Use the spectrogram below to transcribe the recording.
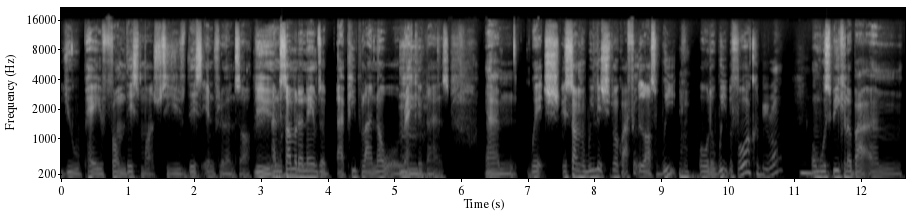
you will pay from this much to use this influencer. Yeah. And some of the names are like people I know or Mm. recognize. Um, which is something we literally spoke about, I think last week Mm. or the week before, I could be wrong. Mm. When we we're speaking about um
